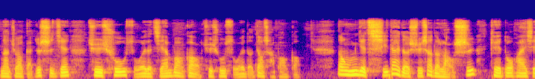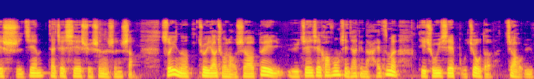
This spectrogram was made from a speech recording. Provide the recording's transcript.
那就要赶着时间去出所谓的结案报告，去出所谓的调查报告。那我们也期待着学校的老师可以多花一些时间在这些学生的身上，所以呢，就会要求老师要对于这些高风险家庭的孩子们提出一些补救的教育。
